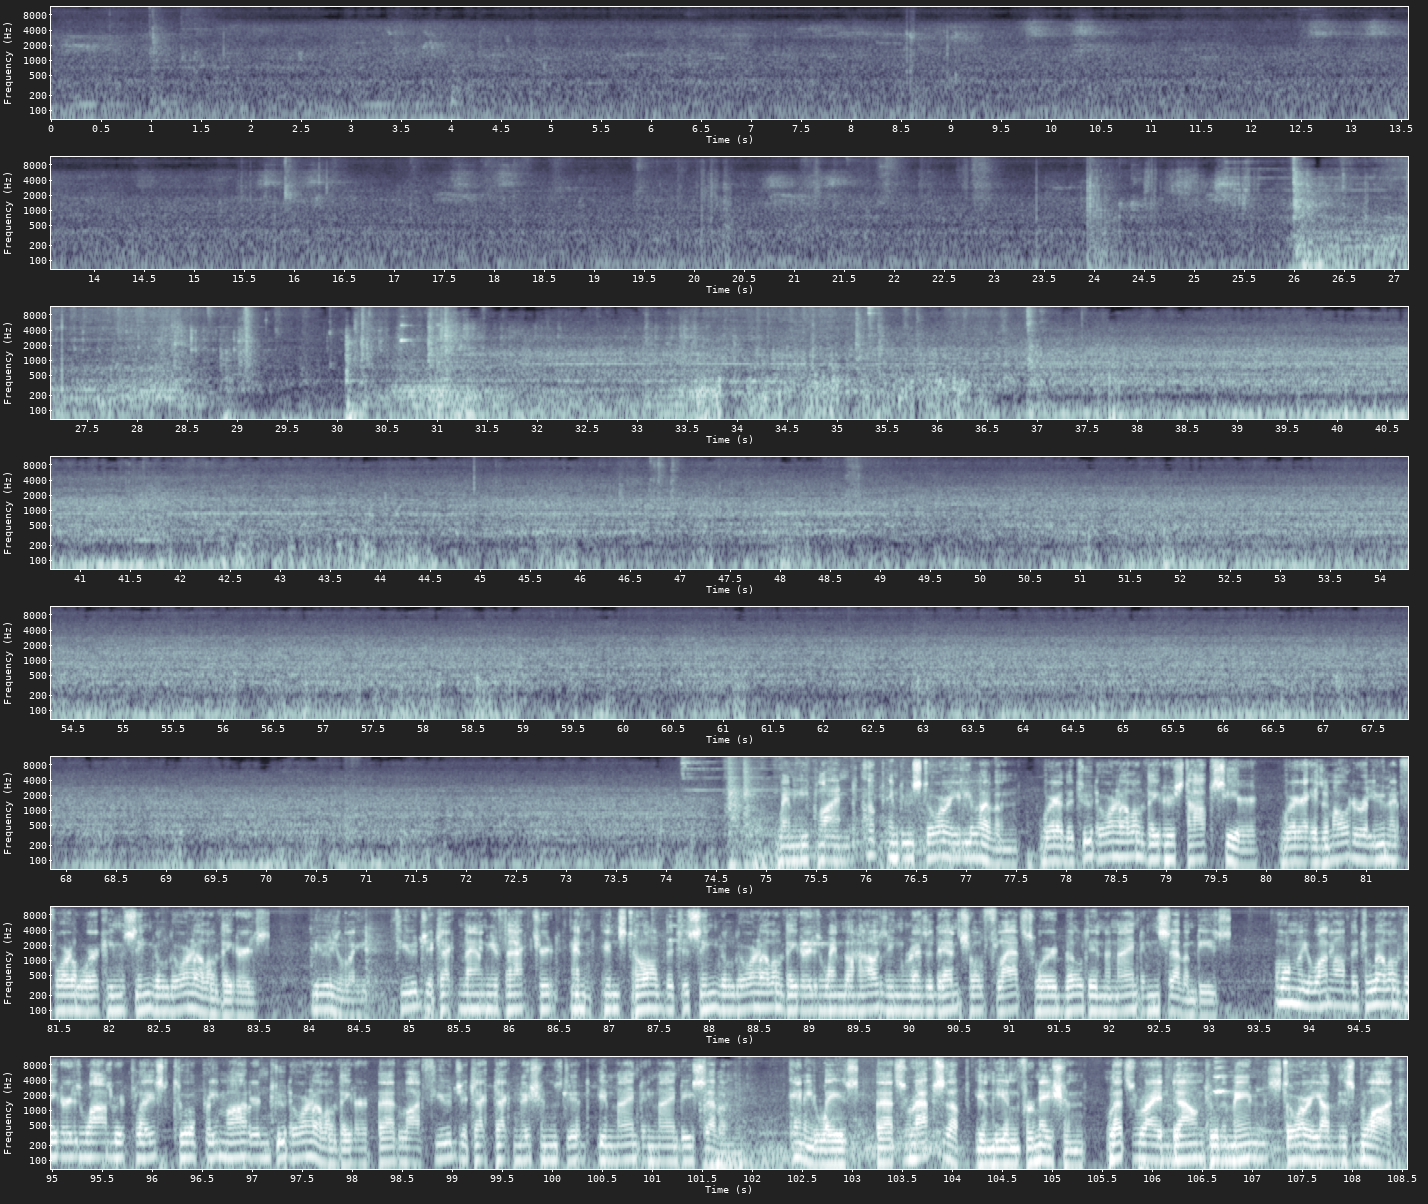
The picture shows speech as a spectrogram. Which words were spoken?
When he climbed up into story 11, where the two-door elevator stops here, where is a motor unit for working single-door elevators. Usually, Fujitec manufactured and installed the two single-door elevators when the housing residential flats were built in the 1970s. Only one of the two elevators was replaced to a pre-modern two-door elevator that lot Fujitec technicians did in 1997. Anyways, that's wraps up in the information, let's ride down to the main story of this block.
